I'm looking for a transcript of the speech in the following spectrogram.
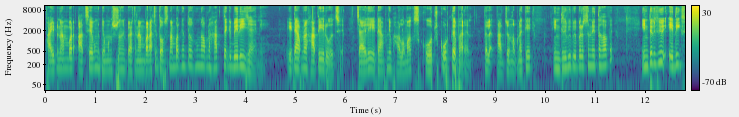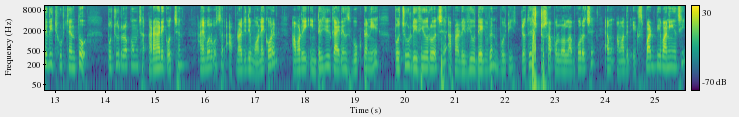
ফাইভ নাম্বার আছে এবং ডেমনস্ট্রেশন পাঁচ নাম্বার আছে, দশ নাম্বার কিন্তু এখন আপনার হাত থেকে বেরিয়ে যায়নি। এটা আপনার হাতেই রয়েছে। চাইলে এটা আপনি ভালো মার্কস স্কোর করতে পারেন। তাহলে তার জন্য আপনাকে ইন্টারভিউ প্রিপারেশন নিতে হবে। ইন্টারভিউ এদিক সেদিক ছুটছেন তো প্রচুর রকম কাটাকাটি করছেন। আমি বলব, স্যার, আপনারা যদি মনে করেন, আমার এই ইন্টারভিউ গাইডেন্স বুকটা নিয়ে প্রচুর রিভিউ রয়েছে। আপনারা রিভিউ দেখবেন, বইটি যথেষ্ট সাফল্য লাভ করেছে এবং আমাদের এক্সপার্ট দিয়ে বানিয়েছি।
